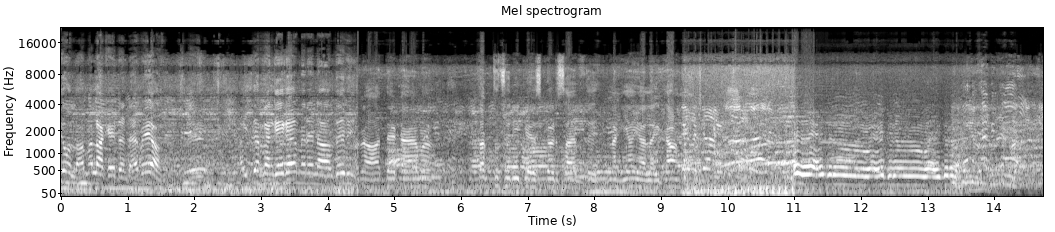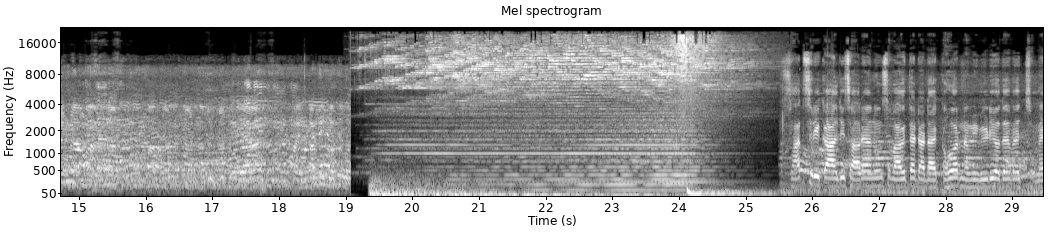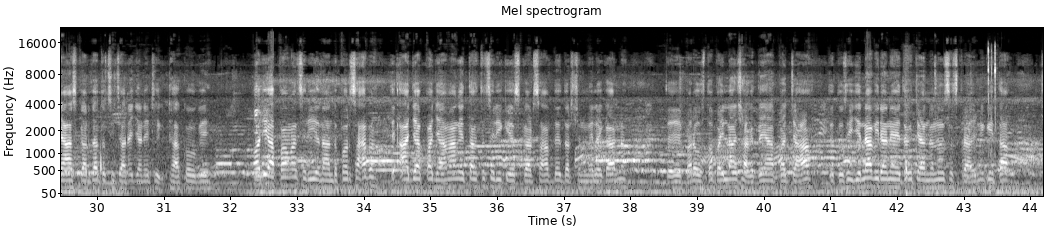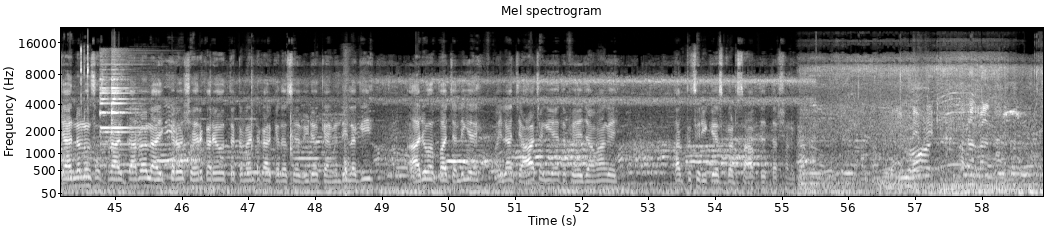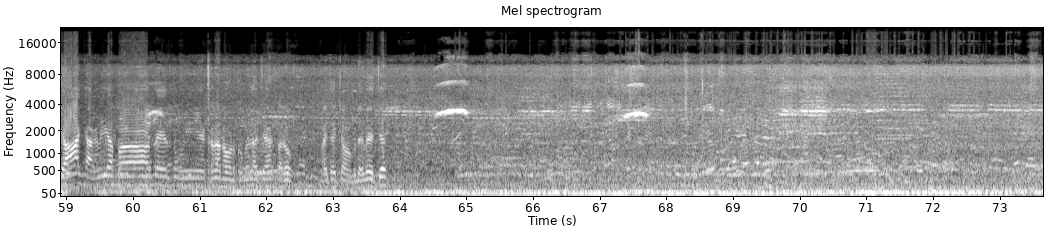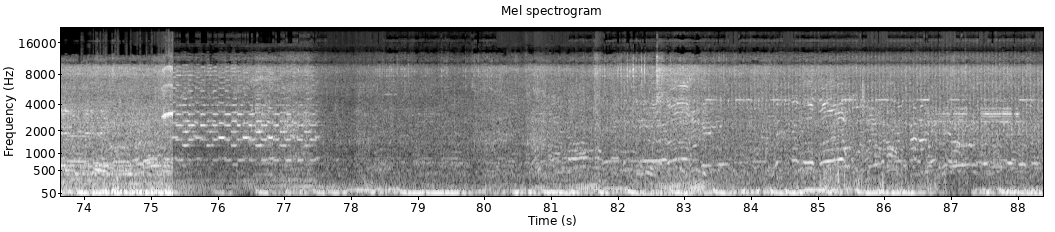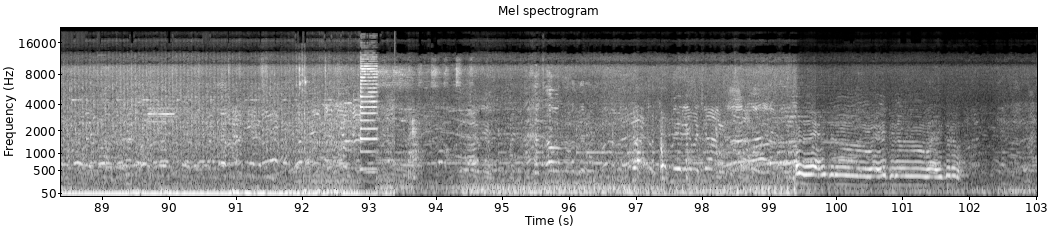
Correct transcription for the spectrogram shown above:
ਵੀ ਹੋਲਾ ਮਹੱਲਾ ਕੇ ਡੰਡਾ ਪਿਆ। ਤੇ ਇੱਧਰ ਰੰਗੇ ਗਏ ਮੇਰੇ ਨਾਲ ਦੇ ਵੀ। ਰਾਤ ਦੇ ਟਾਈਮ ਤਖਤ ਸ੍ਰੀ ਕੇਸਗੜ੍ਹ ਸਾਹਿਬ ਤੇ ਲੱਗੀਆਂ ਹੋਈਆਂ ਲਾਈਟਾਂ। ਵਾਹਿਗੁਰੂ ਵਾਹਿਗੁਰੂ ਵਾਹਿਗੁਰੂ। ਸਤਿ ਸ੍ਰੀ ਅਕਾਲ ਜੀ ਸਾਰਿਆਂ ਨੂੰ। ਸਵਾਗਤ ਹੈ ਤੁਹਾਡਾ ਇੱਕ ਹੋਰ ਨਵੀਂ ਵੀਡੀਓ ਦੇ ਵਿੱਚ। ਮੈਂ ਆਸ ਕਰਦਾ ਤੁਸੀਂ ਸਾਰੇ ਜਣੇ ਠੀਕ ਠਾਕ ਹੋਗੇ ਔਰ ਜੀ, ਆਪਾਂ ਵਾਂ ਸ੍ਰੀ ਅਨੰਦਪੁਰ ਸਾਹਿਬ ਤੇ ਅੱਜ ਆਪਾਂ ਜਾਵਾਂਗੇ ਤਖਤ ਸ੍ਰੀ ਕੇਸਗੜ੍ਹ ਸਾਹਿਬ ਦੇ ਦਰਸ਼ਨ ਮੇਲੇ ਕਰਨ। ਤੇ ਪਰ ਉਸ ਤੋਂ ਪਹਿਲਾਂ ਛਕਦੇ ਆ ਆਪਾਂ ਚਾਹ। ਤੇ ਤੁਸੀਂ ਜਿਨ੍ਹਾਂ ਵੀਰਾਂ ਨੇ ਅਜੇ ਤੱਕ ਚੈਨਲ ਨੂੰ ਸਬਸਕ੍ਰਾਈਬ ਨਹੀਂ ਕੀਤਾ, ਚੈਨਲ ਨੂੰ ਸਬਸਕ੍ਰਾਈਬ ਕਰ ਲਓ, ਲਾਈਕ ਕਰੋ, ਸ਼ੇਅਰ ਕਰਿਓ ਤੇ ਕਮੈਂਟ ਕਰਕੇ ਦੱਸਿਓ ਵੀਡੀਓ ਕਿਵੇਂ ਦੀ ਲੱਗੀ। ਆਜੋ ਆਪਾਂ ਚੱਲੀਏ। ਪਹਿਲਾਂ ਚਾਹ ਛਕੀਏ ਤੇ ਫੇਰ ਜਾਵਾਂਗੇ। ਤਖਤ ਸ੍ਰੀ ਕੇਸਗੜ੍ਹ ਸਾਹਿਬ ਦੇ ਦਰਸ਼ਨ ਕਰਨ ਚਾਹ ਛਕ ਲਈ ਆਪਾਂ, ਤੇ ਤੁਸੀਂ ਇੱਕ ਰੌਣਕ ਮੇਲਾ ਚੈੱਕ ਕਰੋ, ਇੱਥੇ ਚੌਂਕ ਦੇ ਵਿੱਚ।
